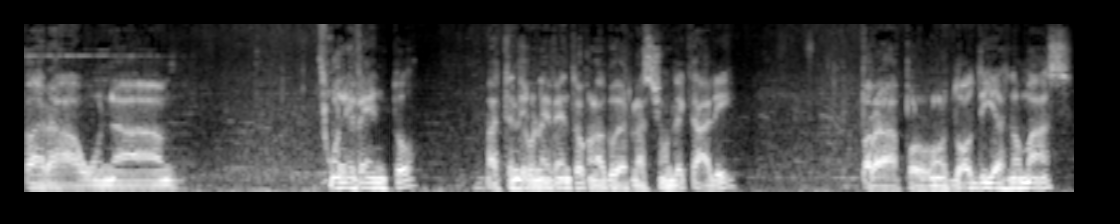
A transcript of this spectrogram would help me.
para una, un evento, va a tener un evento con la gobernación de Cali para, por unos dos días nomás.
